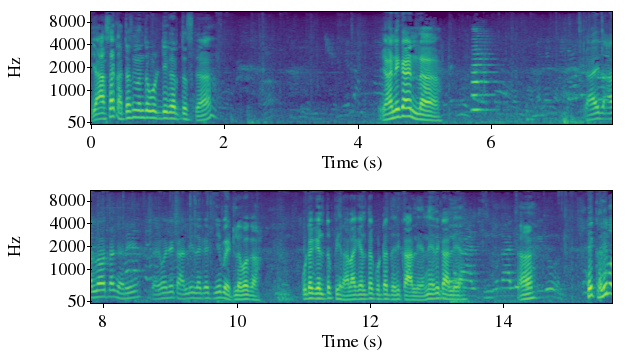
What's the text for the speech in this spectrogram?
या असा खातास नंतर उलटी करतस का? याने काय आणला? काय आलो आता घरी? घरी म्हणजे काली लगेच हे भेटलं बघा. कुठं गेलतो? फिरायला गेलतो कुठं तरी काल्या. नाही रे काल्या. हा? हे खाली बघ.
